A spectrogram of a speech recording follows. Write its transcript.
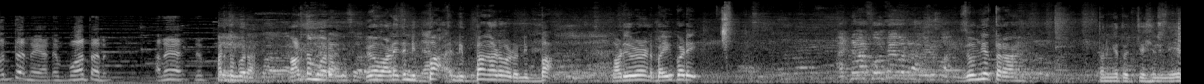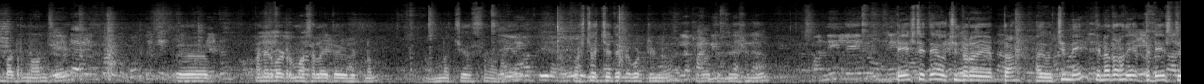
వద్దు అన్నయ్య నేను పోతాను. వాడతాం పోరా వాడతాం పోరా. వాడైతే నిబ్బ నిబ్బ గడవాడు నిబ్బ. వాడు చూడండి భయపడి. జూమ్ చేస్తారా? తనకైతే వచ్చేసింది butter naans. Paneer butter masala అయితే పెట్టినాం. అన్న వచ్చేస్తున్నాడు. ఫస్ట్ వచ్చి అయితే కొట్టిండు. తర్వాత చేసిండు. టేస్ట్ అయితే వచ్చిన తర్వాత చెప్తా. అది వచ్చింది. తిన్న తర్వాత చెప్తా టేస్ట్.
